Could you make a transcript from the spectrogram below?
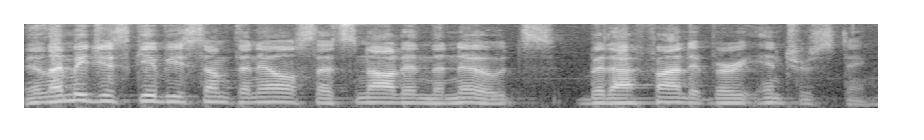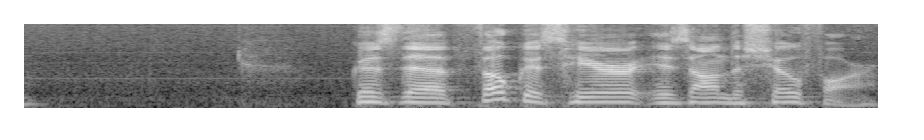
And let me just give you something else that's not in the notes, but I find it very interesting. Because the focus here is on the shofar.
